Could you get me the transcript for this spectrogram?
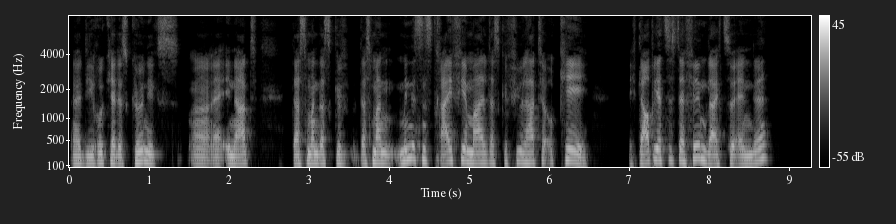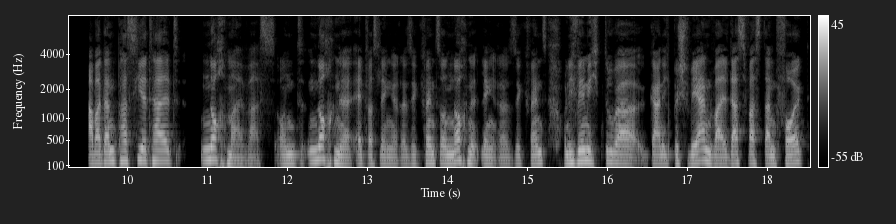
äh, die Rückkehr des Königs äh, erinnert, dass man das, dass man mindestens drei, vier Mal das Gefühl hatte, okay, ich glaube, jetzt ist der Film gleich zu Ende, aber dann passiert halt noch mal was und noch eine etwas längere Sequenz und noch eine längere Sequenz. Und ich will mich drüber gar nicht beschweren, weil das, was dann folgt,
